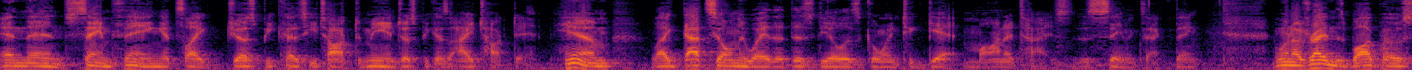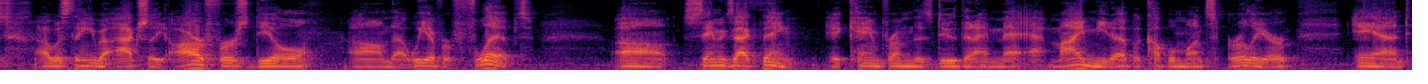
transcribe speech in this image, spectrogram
And then same thing, it's like just because he talked to me and just because I talked to him, like that's the only way that this deal is going to get monetized. The same exact thing. And when I was writing this blog post, I was thinking about actually our first deal um, that we ever flipped. Uh, same exact thing. It came from this dude that I met at my meetup a couple months earlier, and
